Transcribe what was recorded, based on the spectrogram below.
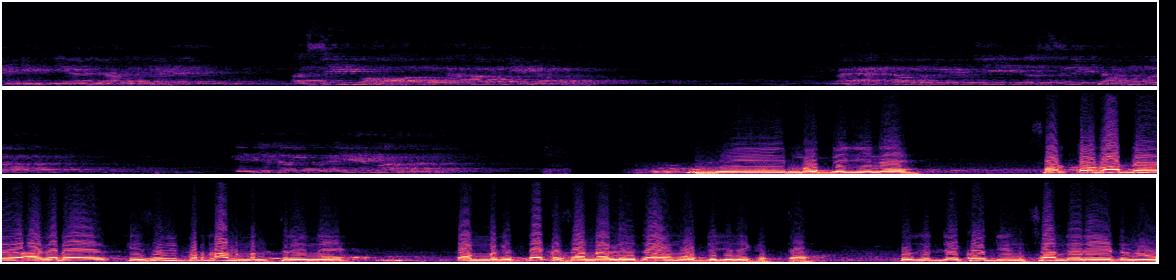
ਕੀਤੀਆਂ ਜਾ ਰਹੀਆਂ ਨੇ। ਅਸੀਂ ਮਾਹੌਲ ਖਰਾਬ ਨਹੀਂ ਕਰਨਾ। ਮੈਂ ਤੁਹਾਨੂੰ ਇੱਕ ਚੀਜ਼ ਦੱਸਣੀ ਚਾਹੂੰਗਾ ਕਿ ਜਿਹੜਾ ਪ੍ਰੇਮ ਆ ਨਾ। ਵੀ ਮੋਦੀ ਜੀ ਨੇ। ਸਭ ਤੋਂ ਵੱਧ ਅਗਰ ਕਿਸੇ ਵੀ ਪ੍ਰਧਾਨ ਮੰਤਰੀ ਨੇ ਕੰਮ ਕੀਤਾ ਕਿਸਾਨਾਂ ਲਈ ਤਾਂ ਉਹ ਮੋਦੀ ਜੀ ਨੇ ਕੀਤਾ। ਤੁਸੀਂ ਦੇਖੋ ਜਿੰਸਾਂ ਦੇ ਰੇਟ ਨੂੰ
